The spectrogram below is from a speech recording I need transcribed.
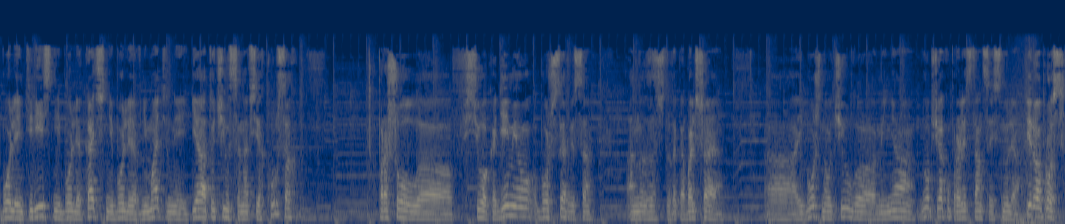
более интереснее, более качественнее, более внимательнее. Я отучился на всех курсах, прошел э, всю академию Bosch сервиса, она достаточно такая большая. Э, и Bosch научил э, меня, ну, вообще, как управлять станцией с нуля. Первый вопрос.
